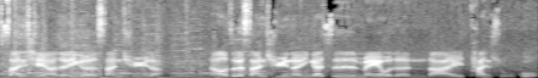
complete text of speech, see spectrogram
三峡的一个山区了，然后这个山区呢，应该是没有人来探索过。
